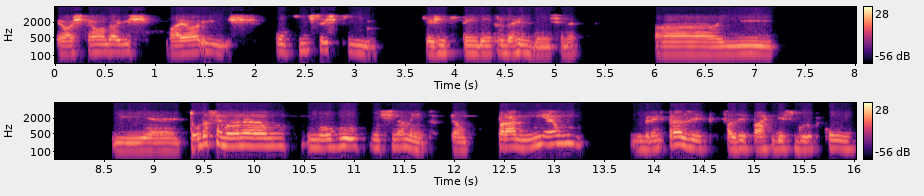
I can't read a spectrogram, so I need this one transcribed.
eu acho que é uma das maiores conquistas que, que a gente tem dentro da residência, né? Uh, e e é, toda semana é um, novo ensinamento. Então, para mim é um, um, grande prazer fazer parte desse grupo com,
